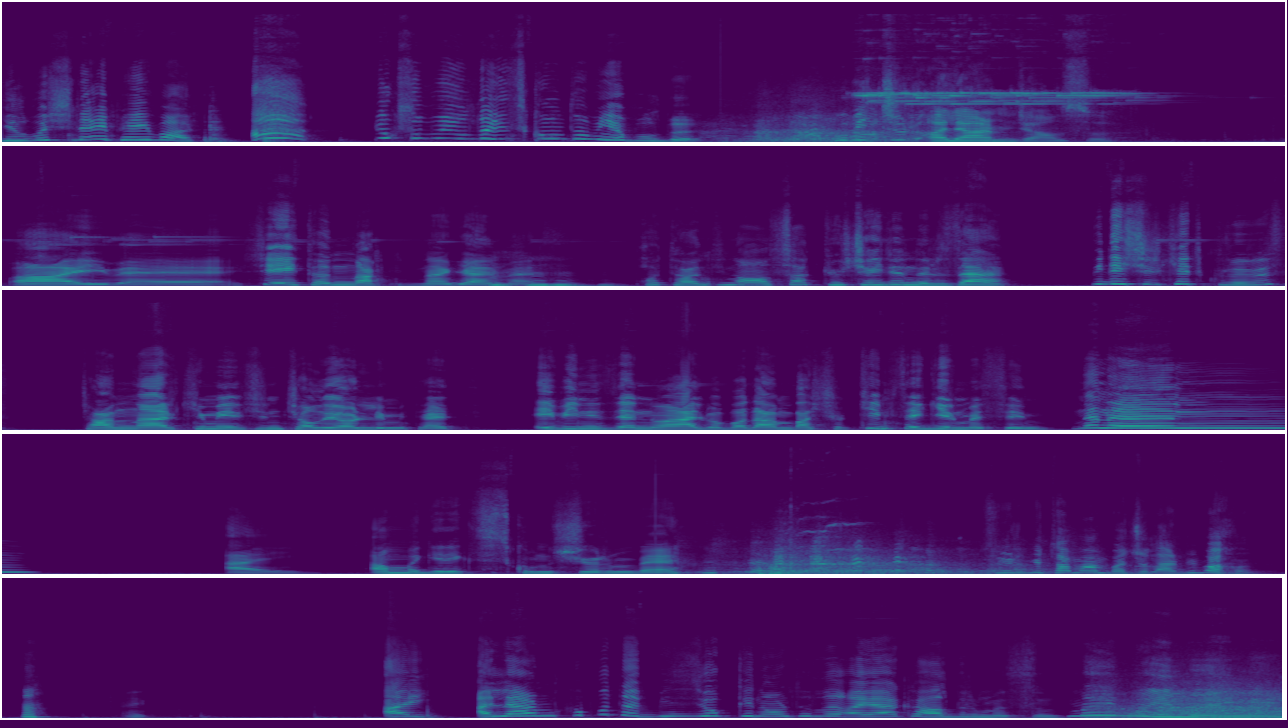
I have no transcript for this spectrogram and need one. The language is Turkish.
Yılbaşına epey var. Aa! Yoksa bu yılda iskonto mu yapıldı? Bu bir tür alarm Cansu. Vay be. Şeytanın aklına gelmez. Patentini alsak köşeyi döneriz ha. Bir de şirket kurarız. Çanlar kimin için çalıyor limited. Evinize Noel Baba'dan başka kimse girmesin. Nanın. Ay amma gereksiz konuşuyorum be. Sürgü tamam bacılar bir bakın. Ay alarm kapa da biz yokken ortalığı ayağa kaldırmasın. Mıy mıy mıy mıy.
